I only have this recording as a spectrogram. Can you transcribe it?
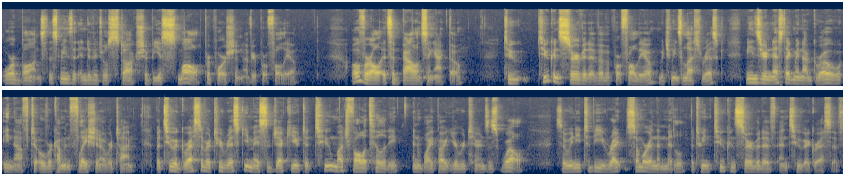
or bonds. This means that individual stocks should be a small proportion of your portfolio. Overall, it's a balancing act though. Too, too conservative of a portfolio, which means less risk, means your nest egg may not grow enough to overcome inflation over time, but too aggressive or too risky may subject you to too much volatility and wipe out your returns as well. So we need to be right somewhere in the middle between too conservative and too aggressive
